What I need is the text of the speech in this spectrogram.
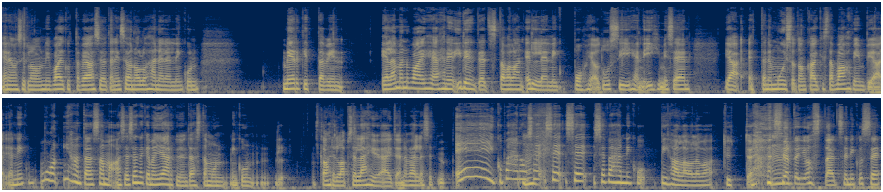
Ja ne on silloin ollut niin vaikuttavia asioita, niin se on ollut hänelle niin kuin merkittävin elämänvaihe ja hänen identiteetistä tavallaan edelleen niin kuin pohjautuu siihen ihmiseen – ja että ne muistot on kaikista vahvimpia. Ja niin kuin, mulla on ihan tämä sama asia. Sen takia mä järkytyn tästä mun niin kuin, kahden lapsen lähiöäitiönä välillä, että ei, kun vähän on mm. se, se, se, se, vähän niin kuin pihalla oleva tyttö mm. sieltä jostain. Että se, niin kuin se,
